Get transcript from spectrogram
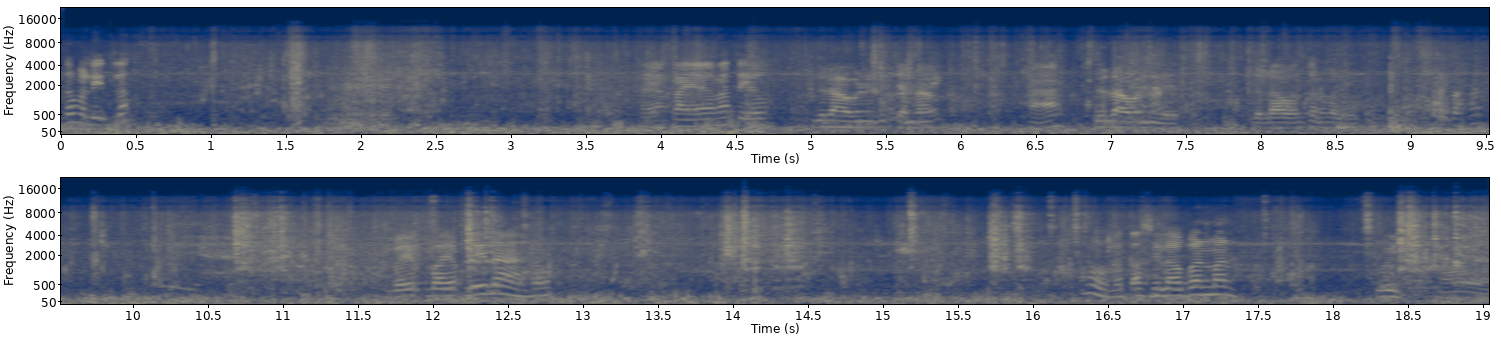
yun to, maliit lang. Kaya kaya nga tayo. Dalawan ulit yan ha. Ha? Ulit. Dalawan to na maliit. Bayap-bayap din ah. No? Oh, gata si laban man. Uy, nakaya.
